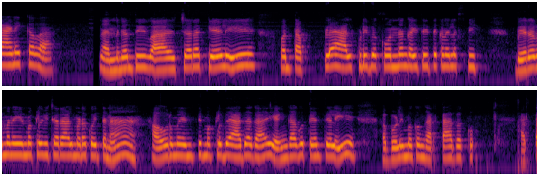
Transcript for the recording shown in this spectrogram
ಕಾಣಿಕವ. ನನಗಂತೂ ಈ ವಿಚಾರ ಕೇಳಿ ಒಂದು ತಪ್ಪಲೆ ಹಾಲು ಕುಡಿಬೇಕು ಅನ್ನಂಗೆ ಐತೈತೆ ಕಣೆ ಲಕ್ಷ್ಮಿ. ಬೇರೆಯವ್ರ ಮನೆ ಹೆಣ್ಮಕ್ಳು ವಿಚಾರ ಹಾಲು ಮಾಡಕ್ಕೆ ಹೋಯ್ತಾನ ಅವ್ರ ಮನೆ ಹೆಂಡತಿ ಮಕ್ಳದೇ ಆದಾಗ ಹೆಂಗಾಗುತ್ತೆ ಅಂತೇಳಿ ಆ ಬಳಿ ಮಕ್ಕಂಗೆ ಅರ್ಥ ಆಗಬೇಕು. ಅರ್ಥ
